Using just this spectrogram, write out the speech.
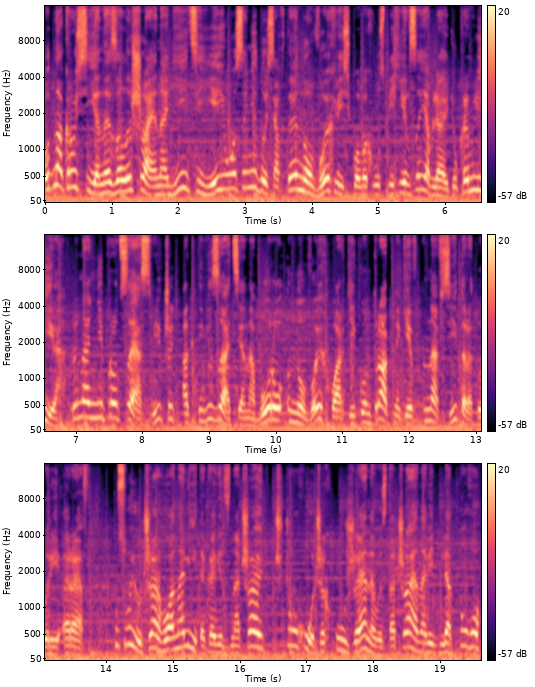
Однак Росія не залишає надії цієї осені досягти нових військових успіхів, заявляють у Кремлі. Принаймні про це свідчить активізація набору нових партій контрактників на всій території РФ. У свою чергу аналітики відзначають, що охочих уже не вистачає навіть для того,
